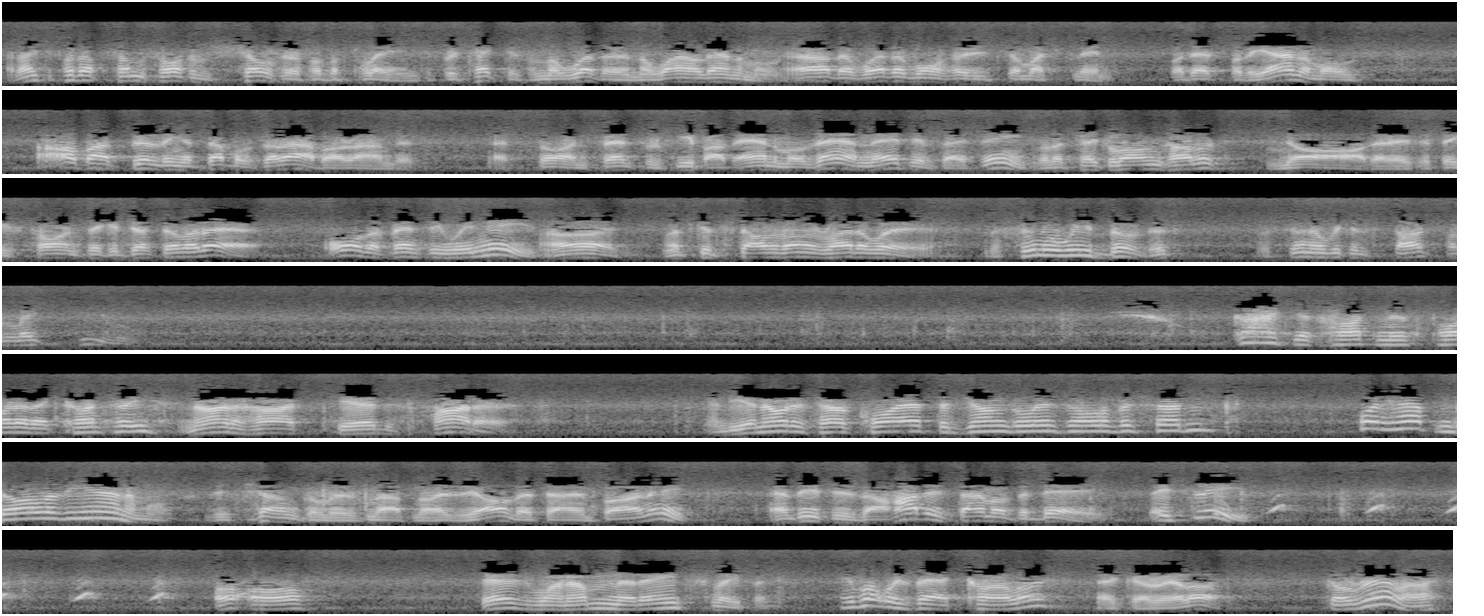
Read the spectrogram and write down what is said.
I'd like to put up some sort of shelter for the plane to protect it from the weather and the wild animals. Ah, the weather won't hurt it so much, Clint. But as for the animals, how about building a double zareba around it? That thorn fence will keep out animals and natives, I think. Will it take long, Carlos? No, there is a big thorn thicket just over there. All the fencing we need. All right, let's get started on it right away. The sooner we build it, the sooner we can start for Lake Kivu. Gosh, it's hot in this part of the country. Not hot, kid. Hotter. And do you notice how quiet the jungle is all of a sudden? What happened to all of the animals? The jungle is not noisy all the time, Barney. And this is the hottest time of the day. They sleep. Uh-oh. There's one of them that ain't sleeping. Hey, what was that, Carlos? A gorilla. Gorilla?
